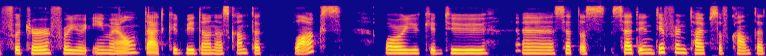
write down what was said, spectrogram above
footer for your email. That could be done as content blocks, or you could do uh, set us set in different types of content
